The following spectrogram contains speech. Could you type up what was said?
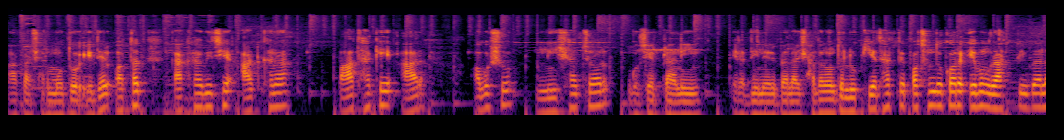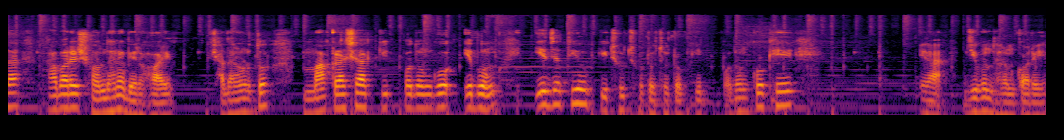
মাকড়াসার মতো এদের অর্থাৎ কাঁকড়া বিছে আটখানা পা থাকে আর অবশ্য নিশাচর গোছের প্রাণী। এরা দিনের বেলায় সাধারণত লুকিয়ে থাকতে পছন্দ করে এবং রাত্রিবেলা খাবারের সন্ধানে বের হয়। সাধারণত মাকড়াসা, কীটপতঙ্গ এবং এ জাতীয় কিছু ছোট ছোট কীটপতঙ্গ খেয়ে এরা জীবন ধারণ করে।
